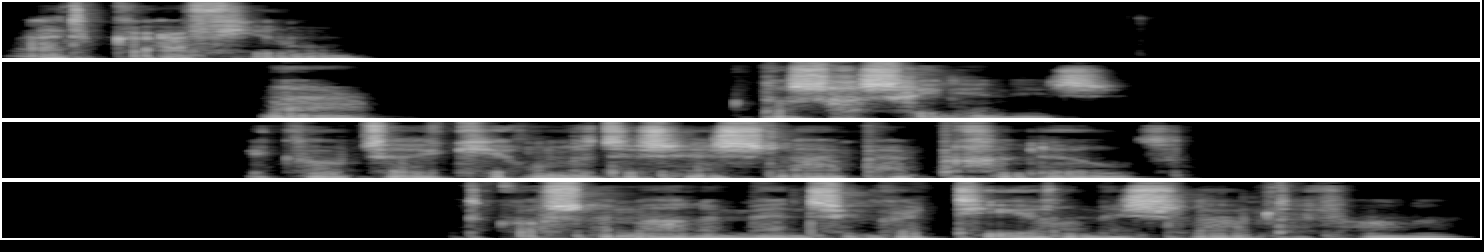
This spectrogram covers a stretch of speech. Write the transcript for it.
uit elkaar viel. Maar dat is geschiedenis. Ik hoop dat ik je ondertussen in slaap heb geluld. Het kost normaal de mensen een kwartier om in slaap te vallen.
